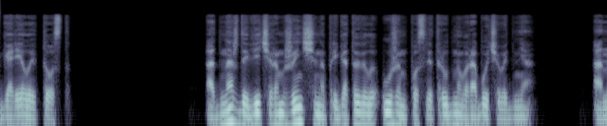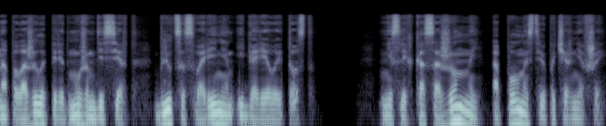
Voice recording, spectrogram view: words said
«Горелый тост». Однажды вечером женщина приготовила ужин после трудного рабочего дня. Она положила перед мужем десерт, блюдце с вареньем и горелый тост. Не слегка сожженный, а полностью почерневший.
